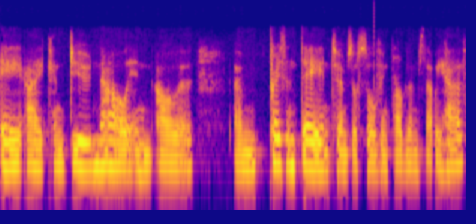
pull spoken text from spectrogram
AI can do now in our um, present day in terms of solving problems that we have,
